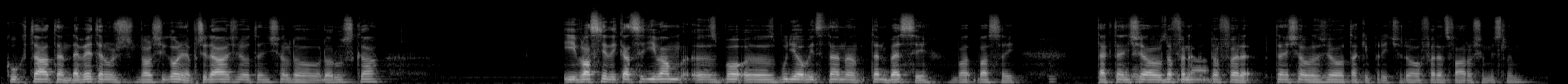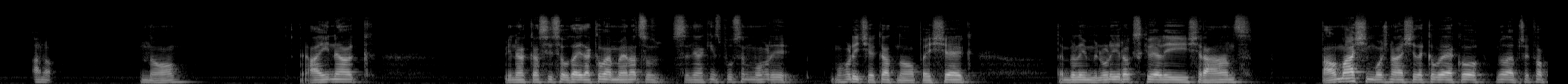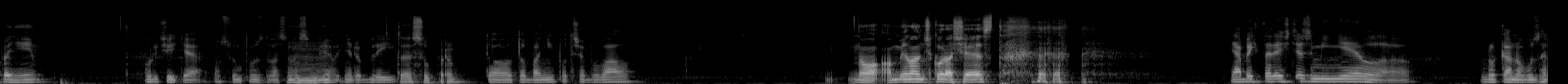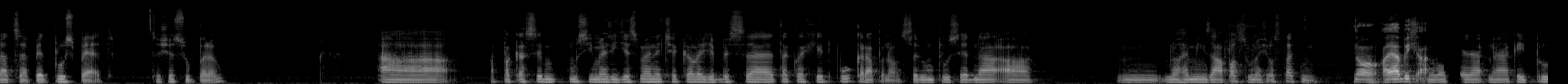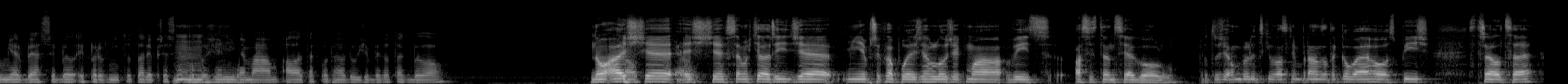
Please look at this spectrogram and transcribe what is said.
Kuchta, ten 9, ten už další gol nepřidá, že jo, ten šel do, do Ruska. I vlastně teďka se dívám z, Bo, z Budějovic ten, ten Besy, ba, Basej, tak ten šel, do, Fer, do Fer, ten šel, že jo, taky pryč, do Ferenc Fároše, myslím. Ano. No. A jinak, jinak asi jsou tady takové jména, co se nějakým způsobem mohli, mohli čekat, no, Pešek, ten byl i minulý rok skvělý, Šránc. Almáši možná ještě takové jako milé překvapení. Určitě, 8 plus 2 si myslím, mm. že je hodně dobrý. To je super. To, to baník potřeboval. No a Milan Škoda 6. Já bych tady ještě zmínil eh, Vlkanovu z Hradce 5 plus 5, což je super. A a pak asi musíme říct, že jsme nečekali, že by se takhle chyt půl no. 7 plus 1 a mm, mnohem méně zápasů než ostatní. No a já bych... No, vlastně na, na nějaký průměr by asi byl i první, to tady přesně mm. podložený nemám, ale tak odhadu, že by to tak bylo. No a no, ještě, jo. ještě jsem chtěl říct, že mě překvapuje, že Hložek má víc asistenci a gólu, protože on byl vždycky vlastně brán za takového spíš střelce,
